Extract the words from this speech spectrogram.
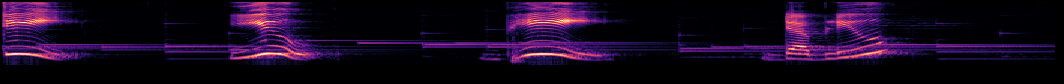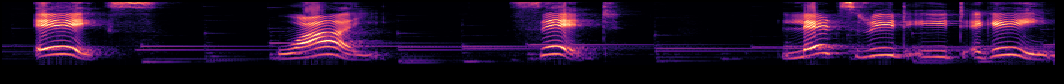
T U V W X Y Z Let's read it again.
